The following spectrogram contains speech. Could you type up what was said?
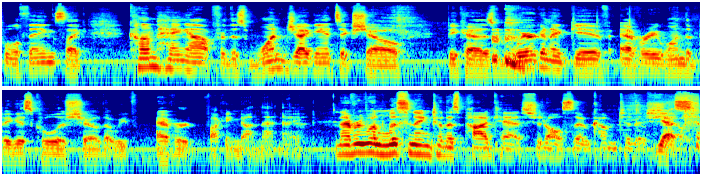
cool things, like come hang out for this one gigantic show because we're gonna give everyone the biggest, coolest show that we've ever fucking done that night. And everyone listening to this podcast should also come to this show. Yes,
